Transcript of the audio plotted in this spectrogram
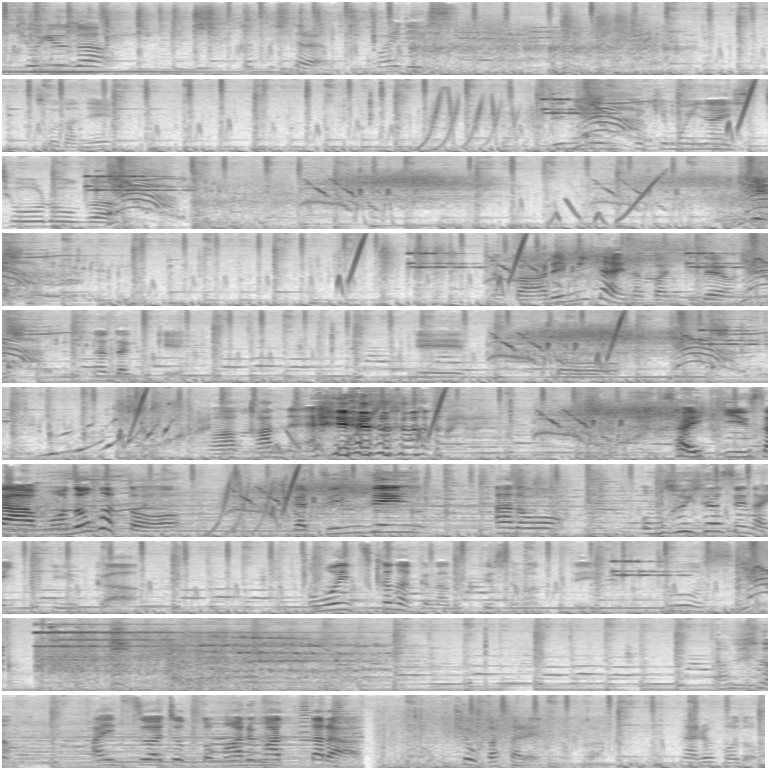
ぐ恐竜が復活したら怖いです。そうだね。全然敵もいないし長老が。でなんかあれみたいな感じだよね。なんだっけ。えー、っとわかんない。最近さ物事が全然あの思い出せない。って思いつかなくなってしまっているどう。するダメなのあいつはちょっと丸まったら強化されるのか。なるほど。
